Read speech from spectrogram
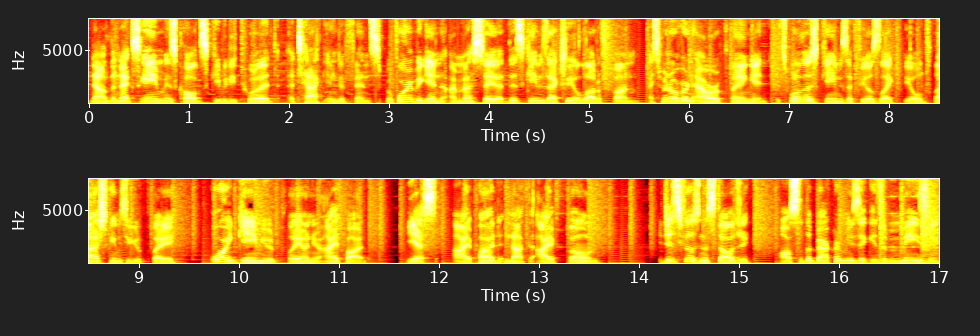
Now, the next game is called Skibidi Toilet Attack and Defense. Before we begin, I must say that this game is actually a lot of fun. I spent over an hour playing it. It's one of those games that feels like the old Flash games you could play, or a game you would play on your iPod. Yes, iPod, not the iPhone. It just feels nostalgic. Also, the background music is amazing.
